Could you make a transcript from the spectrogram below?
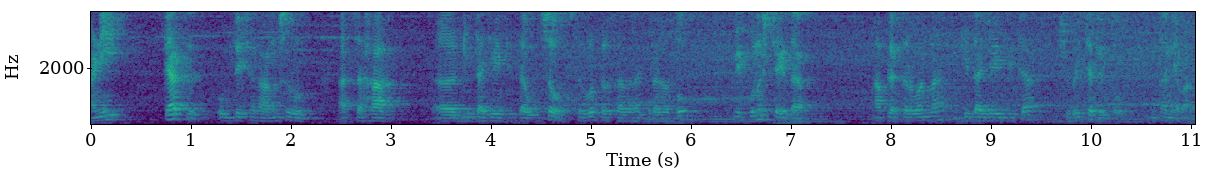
आणि त्याच उपदेशाला अनुसरून आजचा हा गीता जयंतीचा उत्सव सर्वत्र साजरा केला जातो. मी पुनश्च एकदा आपल्या सर्वांना गीता जयंतीच्या शुभेच्छा देतो. धन्यवाद.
